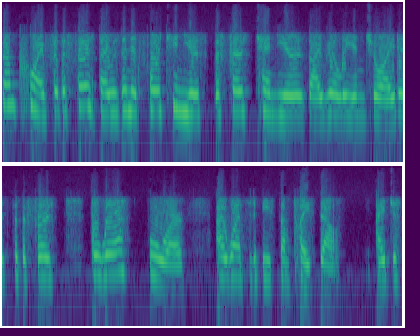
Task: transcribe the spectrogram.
some point, for the first, I was in it 14 years. For the first 10 years, I really enjoyed it. For the first, the last four, I wanted to be someplace else. I just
